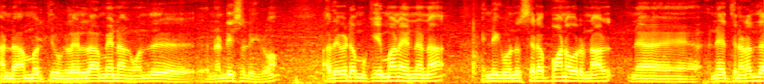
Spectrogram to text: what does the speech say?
அண்ட் அமர்த்தி இவங்களை எல்லாமே நாங்கள் வந்து நன்றி சொல்லிக்கிறோம். அதை விட முக்கியமான என்னென்னா இன்றைக்கி ஒன்று சிறப்பான ஒரு நாள் நேற்று நடந்த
